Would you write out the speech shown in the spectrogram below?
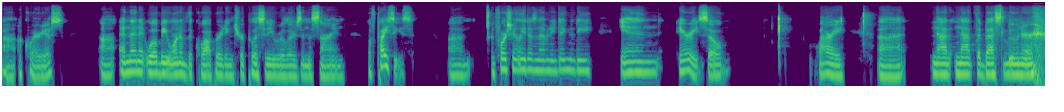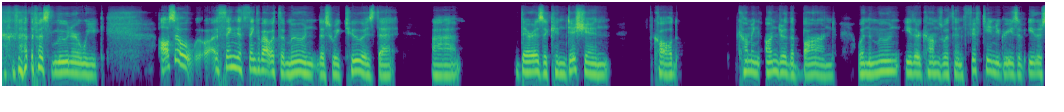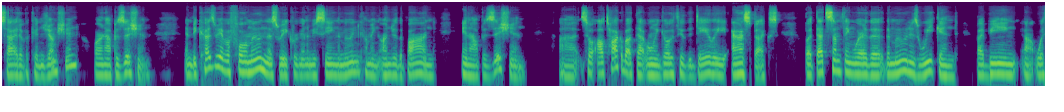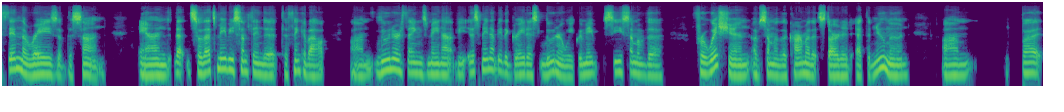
uh, Aquarius. Uh, and then it will be one of the cooperating triplicity rulers in the sign of Pisces. Um, unfortunately, it doesn't have any dignity in Aries. So, sorry, uh, not not the best lunar, not the best lunar week. Also, a thing to think about with the moon this week too is that uh, there is a condition called coming under the bond when the moon either comes within 15 degrees of either side of a conjunction or an opposition. And because we have a full moon this week, we're going to be seeing the moon coming under the bond in opposition. Uh, so I'll talk about that when we go through the daily aspects. But that's something where the, the moon is weakened by being uh, within the rays of the sun. And that, so that's maybe something to, to think about. Um, lunar things may not be, this may not be the greatest lunar week. We may see some of the fruition of some of the karma that started at the new moon. Um, but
